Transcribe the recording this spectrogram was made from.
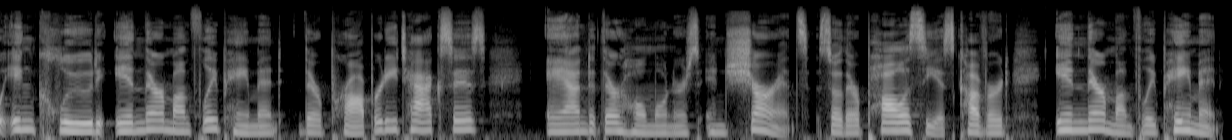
include in their monthly payment their property taxes and their homeowner's insurance. So their policy is covered in their monthly payment.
